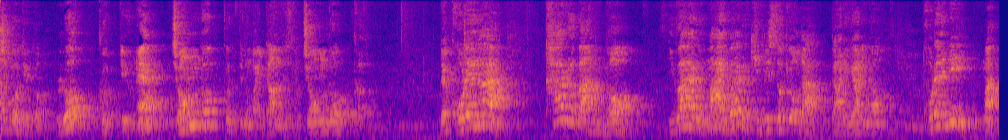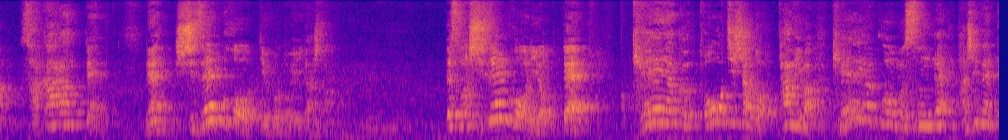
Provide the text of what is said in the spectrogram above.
しいこと言うとロックっていうねジョン・ロックっていうのがいたんですよ。ジョン・ロック。でこれがカルバンのいわゆるまあいわゆるキリスト教だ。ガリガリの。これにまあ逆らってね自然法っていうことを言い出したの。でその自然法によって契約統治者と民は契約を結んで初めて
